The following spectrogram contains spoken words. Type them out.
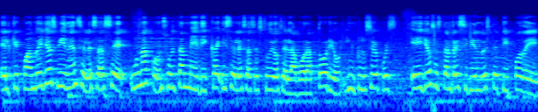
El que cuando ellas vienen se les hace una consulta médica y se les hace estudios de laboratorio. Inclusive pues ellos están recibiendo este tipo de,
